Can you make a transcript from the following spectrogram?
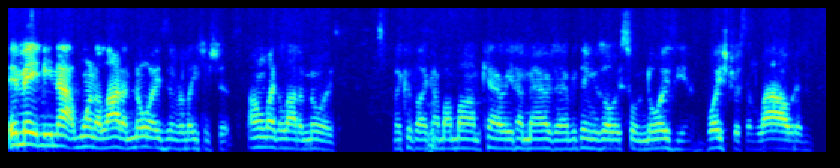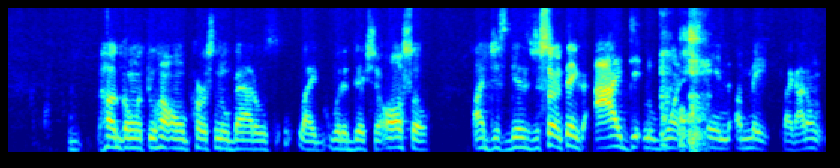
It made me not want a lot of noise in relationships. I don't like a lot of noise. Like, cause like how my mom carried her marriage and everything was always so noisy and boisterous and loud and her going through her own personal battles, like with addiction. Also, I just there's just certain things I didn't want in a mate. Like I don't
